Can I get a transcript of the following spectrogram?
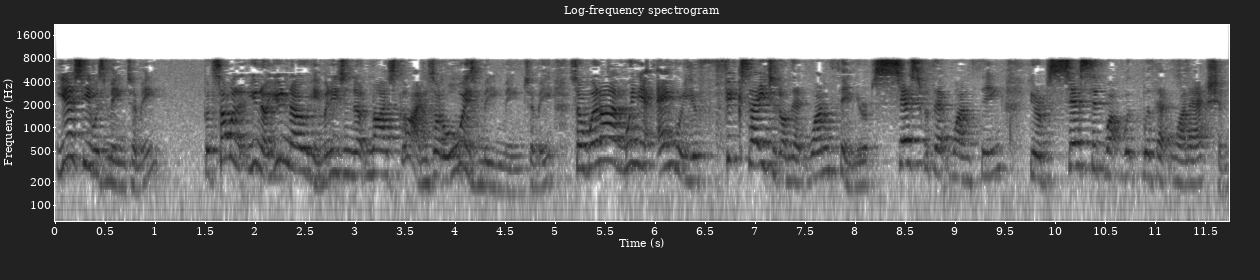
yes, he was mean to me, but someone, you know, you know him and he's a nice guy and he's not always mean, mean to me. So when I'm, when you're angry, you're fixated on that one thing. You're obsessed with that one thing. You're obsessed with, with that one action.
